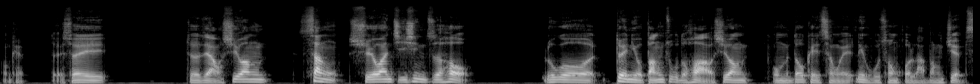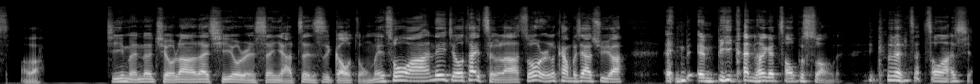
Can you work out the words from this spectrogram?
OK，对，所以就是这样。希望上学完即兴之后，如果对你有帮助的话，我希望我们都可以成为令狐冲或拉邦 James，好吧？西门的球让他在七六人生涯正式告终，没错啊，那球太扯了，所有人都看不下去啊。M M B 看到应该超不爽的，可能在冲他小，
